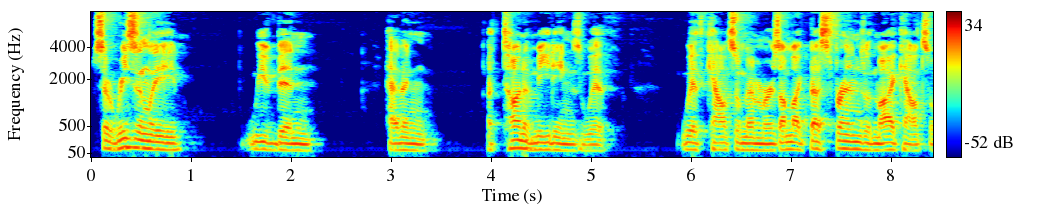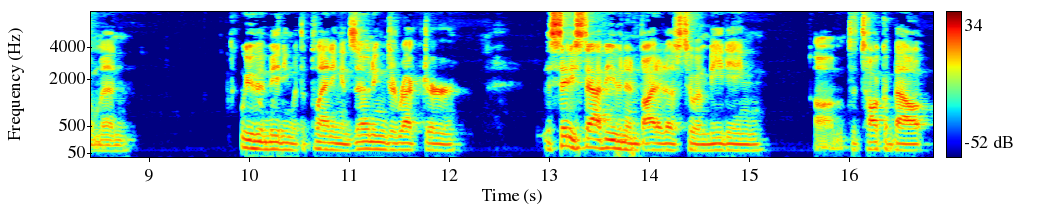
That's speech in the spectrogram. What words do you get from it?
so recently we've been having a ton of meetings with with council members i'm like best friends with my councilmen we've been meeting with the planning and zoning director the city staff even invited us to a meeting um, to talk about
